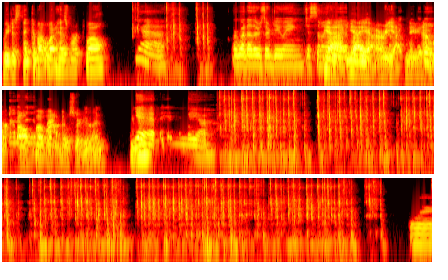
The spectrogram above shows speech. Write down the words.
we just think about what has worked well. Yeah. Or what others are doing, just some Yeah, ideas. yeah, yeah, or yeah, like maybe not of well, but what others are doing. Mhm. Yeah, yeah, yeah, yeah. Or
